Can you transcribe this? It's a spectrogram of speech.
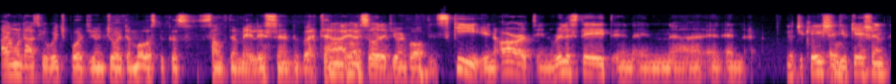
I won't ask you which board you enjoy the most because some of them may listen, but uh, mm-hmm. I, I, mm-hmm. saw that you're involved in ski, in art, in real estate, in in uh, and, and education. Education.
